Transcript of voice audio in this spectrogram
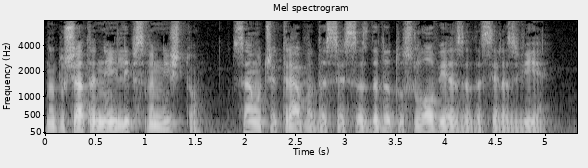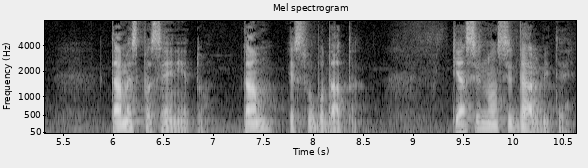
На душата не и липсва нищо, само че трябва да се създадат условия, за да се развие. Там е спасението. Там е свободата. Тя се носи дарбите.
